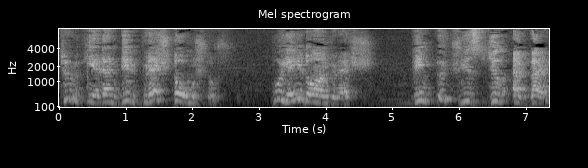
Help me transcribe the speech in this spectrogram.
Türkiye'den bir güneş doğmuştur. Bu yeni doğan güneş 1300 yıl evvel,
